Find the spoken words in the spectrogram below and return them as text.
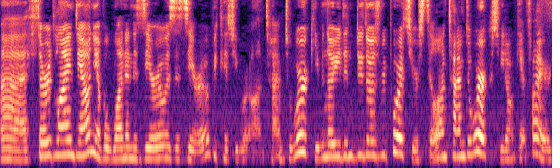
Uh, third line down, you have a 1 and a 0 is a 0 because you were on time to work. Even though you didn't do those reports, you're still on time to work, so you don't get fired.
